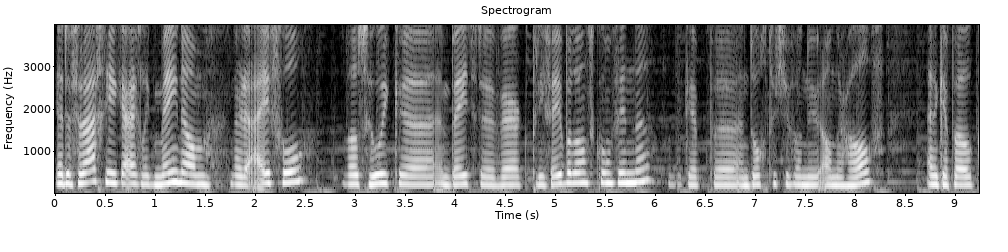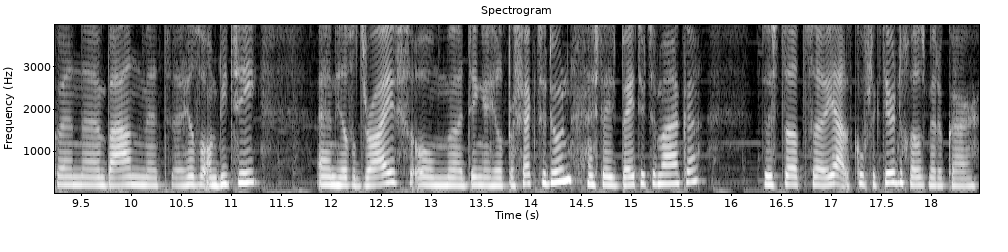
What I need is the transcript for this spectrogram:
Ja, de vraag die ik eigenlijk meenam naar de Eifel was hoe ik uh, een betere werk-privébalans kon vinden. Want ik heb uh, een dochtertje van nu anderhalf. En ik heb ook een, een baan met heel veel ambitie en heel veel drive om dingen heel perfect te doen en steeds beter te maken. Dus dat, ja, dat conflicteert nog wel eens met elkaar.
